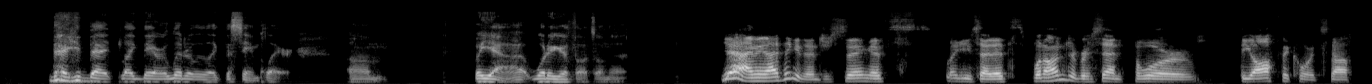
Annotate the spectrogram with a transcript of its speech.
that he, that like they are literally like the same player. Um but yeah, uh, what are your thoughts on that? Yeah, I mean, I think it's interesting. It's like you said, it's 100% for the off the court stuff.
